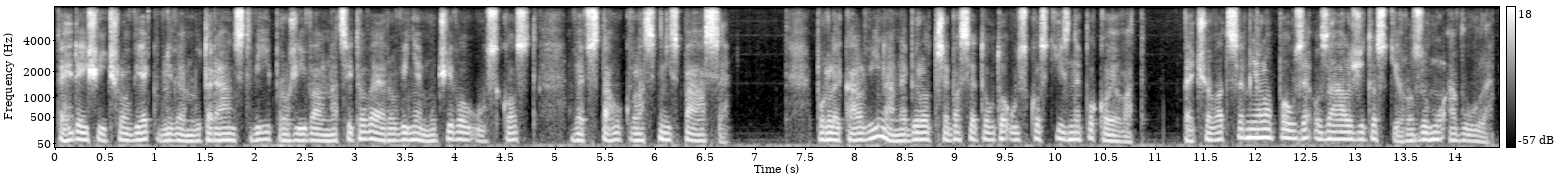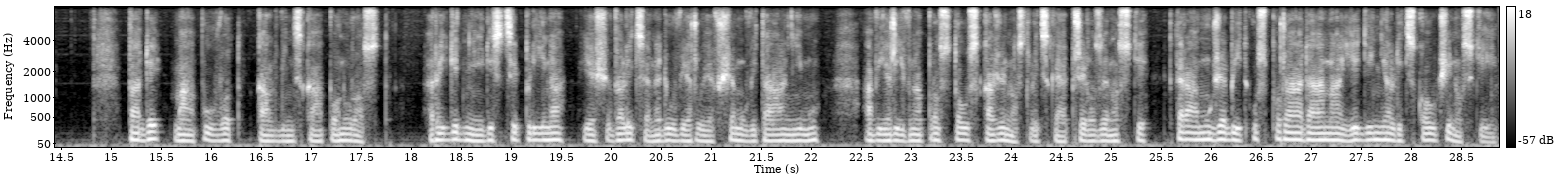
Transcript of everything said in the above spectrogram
Tehdejší člověk vlivem luteránství prožíval na citové rovině mučivou úzkost ve vztahu k vlastní spáse. Podle Kalvína nebylo třeba se touto úzkostí znepokojovat. Pečovat se mělo pouze o záležitosti rozumu a vůle. Tady má původ kalvínská ponurost, rigidní disciplína, jež velice nedůvěřuje všemu vitálnímu a věří v naprostou skaženost lidské přirozenosti, která může být uspořádána jedině lidskou činností.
